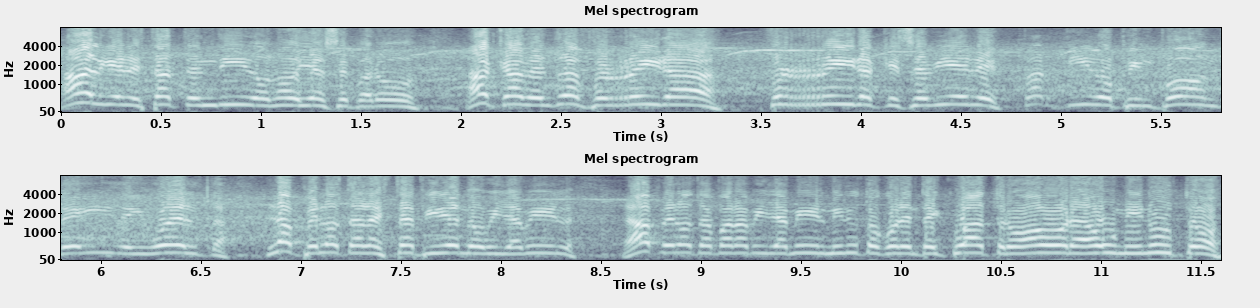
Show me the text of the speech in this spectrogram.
Alguien está tendido, no, ya se paró. Acá vendrá Ferreira. Ferreira que se viene. Partido ping-pong de ida y vuelta. La pelota la está pidiendo Villamil. La pelota para Villamil, minuto 44. Ahora un minuto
